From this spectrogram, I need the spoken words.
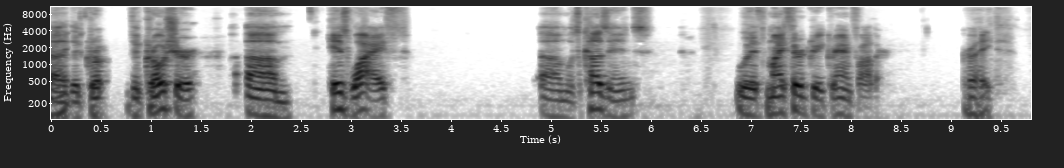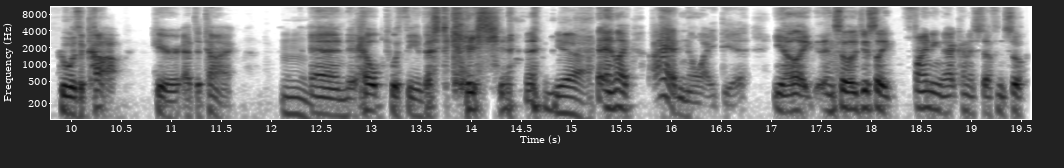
uh, the gro- the grocer um, his wife um, was cousins with my third great grandfather, right, who was a cop here at the time. Mm. and helped with the investigation. yeah. And like I had no idea, you know, like and so just like finding that kind of stuff. And so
